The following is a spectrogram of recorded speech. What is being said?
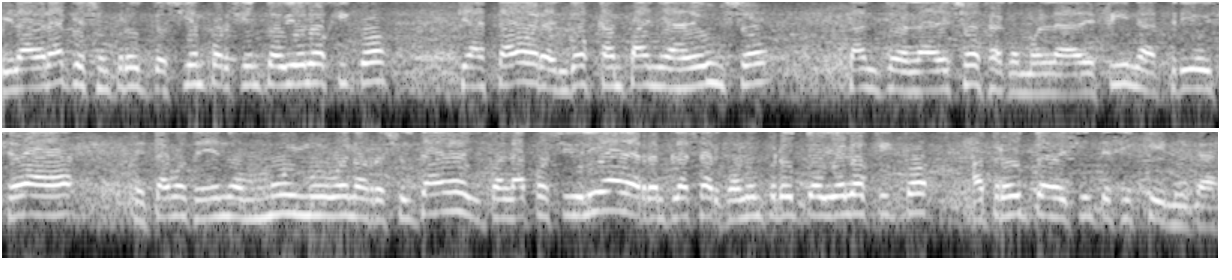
Y la verdad que es un producto 100% biológico que hasta ahora en dos campañas de uso tanto en la de soja como en la de fina, trigo y cebada, estamos teniendo muy muy buenos resultados y con la posibilidad de reemplazar con un producto biológico a productos de síntesis química.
